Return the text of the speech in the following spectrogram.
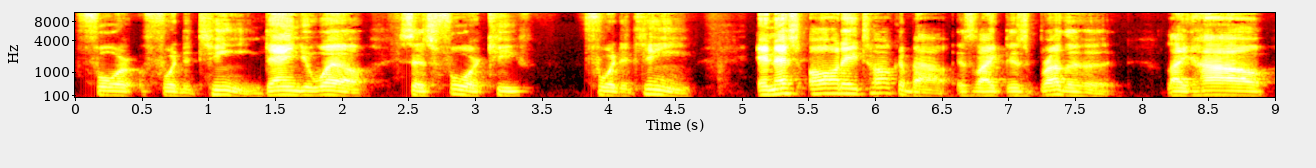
For for the team. Danuel says four, Keith, for the team. And that's all they talk about is like this brotherhood, like how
